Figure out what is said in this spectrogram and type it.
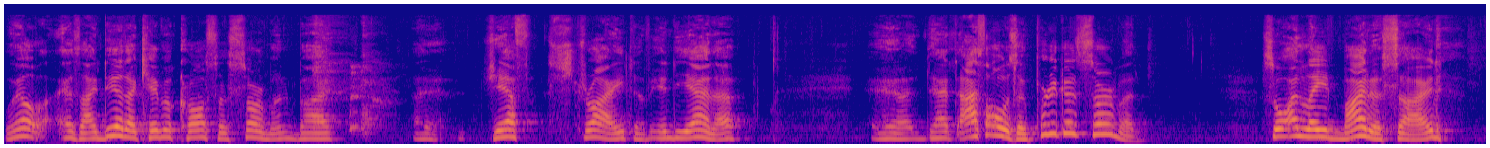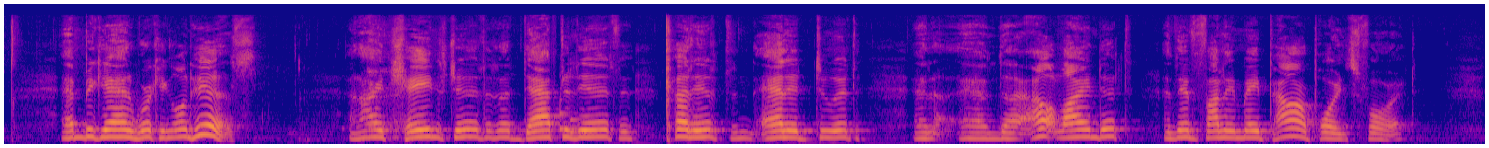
Well, as I did, I came across a sermon by uh, Jeff Strite of Indiana uh, that I thought was a pretty good sermon. So I laid mine aside and began working on his. And I changed it and adapted it and cut it and added to it and, and uh, outlined it and then finally made PowerPoints for it.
